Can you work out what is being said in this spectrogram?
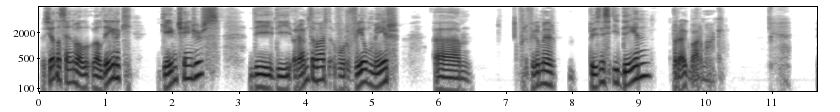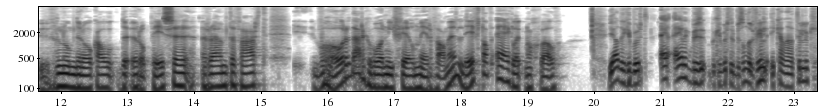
Dus ja, dat zijn wel, wel degelijk game changers die, die ruimtevaart voor veel meer, um, voor veel meer business-ideeën bruikbaar maken. U vernoemde ook al de Europese ruimtevaart. We horen daar gewoon niet veel meer van. Hè? Leeft dat eigenlijk nog wel? Ja, er gebeurt, e-, eigenlijk gebeurt er bijzonder veel. Ik kan natuurlijk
